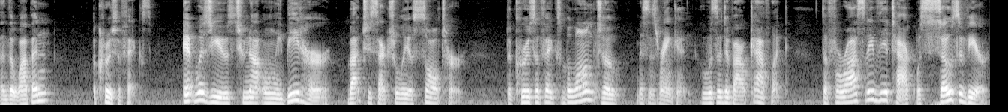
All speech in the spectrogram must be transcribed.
and the weapon, a crucifix. It was used to not only beat her, but to sexually assault her. The crucifix belonged to Mrs. Rankin, who was a devout Catholic. The ferocity of the attack was so severe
